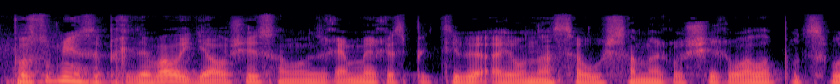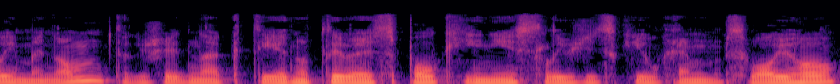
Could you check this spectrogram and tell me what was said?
Postupne sa pridávali ďalšie, samozrejme, respektíve aj ona sa už sama rozširovala pod svojím menom, takže jednak tie jednotlivé spolky niesli vždy okrem svojho,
